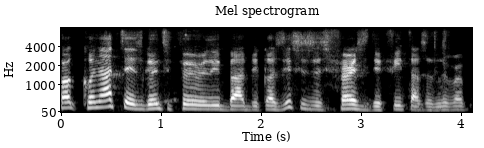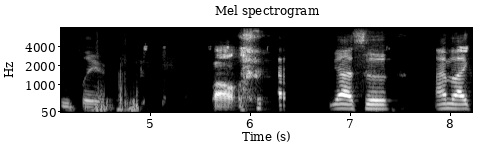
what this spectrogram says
Konate is going to feel really bad because this is his first defeat as a Liverpool player. Wow. yeah, so I'm like,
